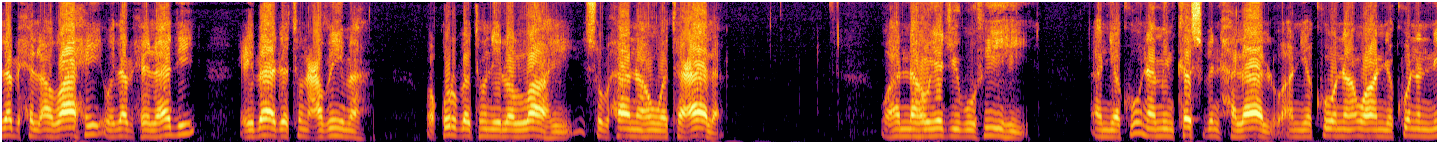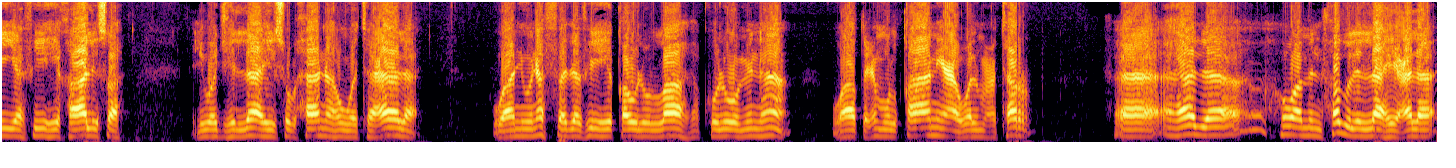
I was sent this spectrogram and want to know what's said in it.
ذبح الأضاحي وذبح الهدي عبادة عظيمة وقربة إلى الله سبحانه وتعالى وأنه يجب فيه أن يكون من كسب حلال وأن يكون وأن يكون النية فيه خالصة. لوجه الله سبحانه وتعالى وأن ينفذ فيه قول الله فكلوا منها وأطعموا القانع والمعتر فهذا هو من فضل الله على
